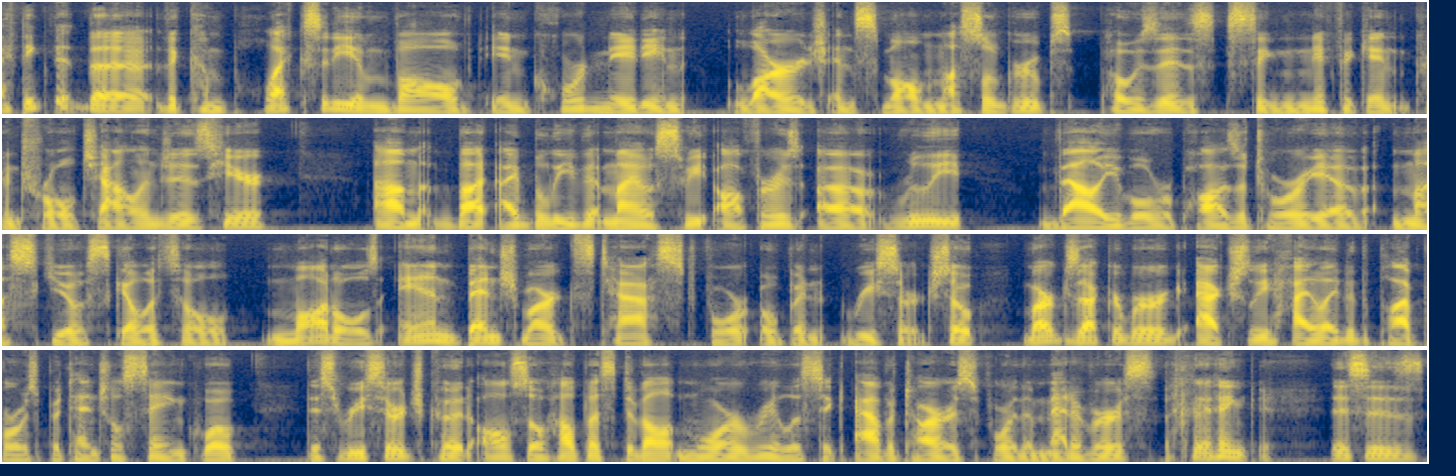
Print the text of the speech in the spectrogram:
I think that the the complexity involved in coordinating large and small muscle groups poses significant control challenges here. Um, but I believe that MyoSuite offers a really valuable repository of musculoskeletal models and benchmarks tasked for open research. So Mark Zuckerberg actually highlighted the platform's potential saying, quote, this research could also help us develop more realistic avatars for the metaverse. I think this is,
